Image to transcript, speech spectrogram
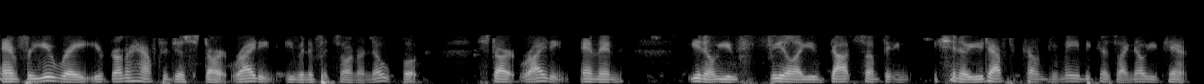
And for you, Ray, you're going to have to just start writing, even if it's on a notebook. Start writing, and then, you know, you feel like you've got something you know, you'd have to come to me because I know you can't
